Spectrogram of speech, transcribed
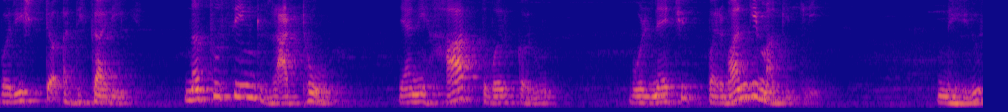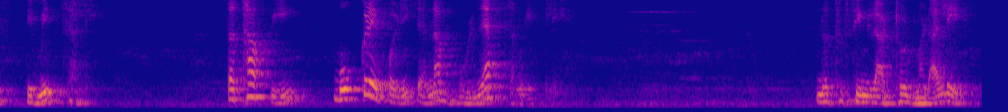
वरिष्ठ अधिकारी नथुसिंग राठोड यांनी हात वर करून बोलण्याची परवानगी मागितली. नेहरू स्थिमित झाले. तथापि मोकळेपणी त्यांना बोलण्यास सांगितले. नथुसिंग राठोड म्हणाले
